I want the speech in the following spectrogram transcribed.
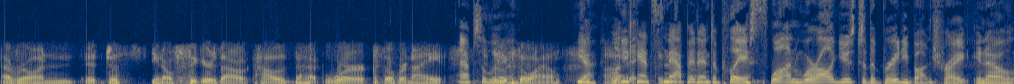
everyone it just you know figures out how that works overnight. Absolutely. it takes a while. Yeah, Uh, you can't snap it it's- into place. Well, and we're all used to the Brady Bunch, right? You know,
